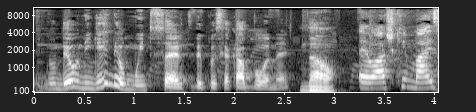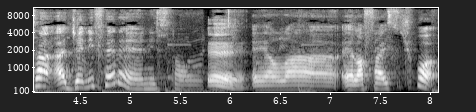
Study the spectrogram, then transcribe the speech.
não deu, ninguém deu muito certo depois que acabou, né? Não. Eu acho que mais a, a Jennifer Aniston. É, Ela, ela faz, tipo, ó,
